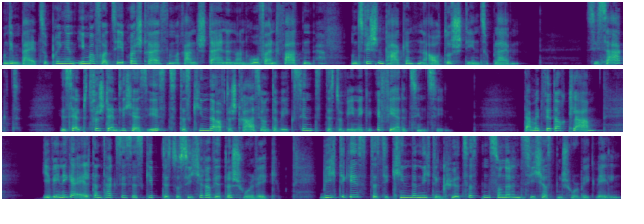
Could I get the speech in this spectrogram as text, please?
und ihm beizubringen, immer vor Zebrastreifen, Randsteinen, an Hofeinfahrten und zwischen parkenden Autos stehen zu bleiben. Sie sagt, je selbstverständlicher es ist, dass Kinder auf der Straße unterwegs sind, desto weniger gefährdet sind sie. Damit wird auch klar, Je weniger Elterntaxis es gibt, desto sicherer wird der Schulweg. Wichtig ist, dass die Kinder nicht den kürzesten, sondern den sichersten Schulweg wählen.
